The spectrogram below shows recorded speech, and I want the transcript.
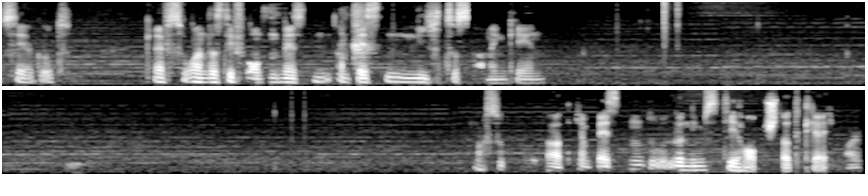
Gut, sehr gut. Greif so an, dass die Fronten am besten nicht zusammengehen. Mach so großartig. Am besten du übernimmst die Hauptstadt gleich mal.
